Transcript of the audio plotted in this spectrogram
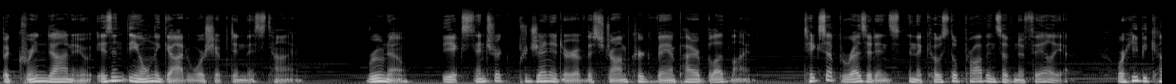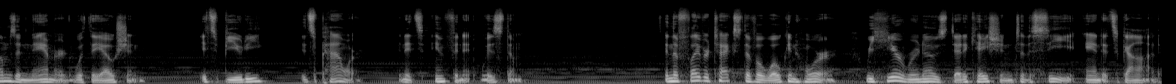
But Grindanu isn't the only god worshipped in this time. Runo, the eccentric progenitor of the Stromkirk vampire bloodline, takes up residence in the coastal province of Nephalia, where he becomes enamored with the ocean, its beauty, its power, and its infinite wisdom. In the flavor text of Awoken Horror, we hear Runo's dedication to the sea and its god.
